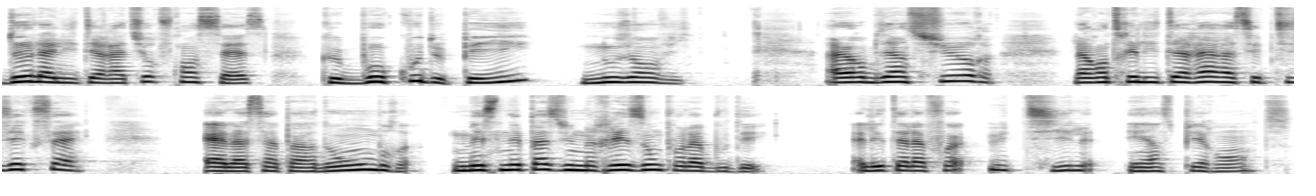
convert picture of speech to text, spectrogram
de la littérature française que beaucoup de pays nous envient. Alors bien sûr, la rentrée littéraire a ses petits excès. Elle a sa part d'ombre, mais ce n'est pas une raison pour la bouder. Elle est à la fois utile et inspirante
